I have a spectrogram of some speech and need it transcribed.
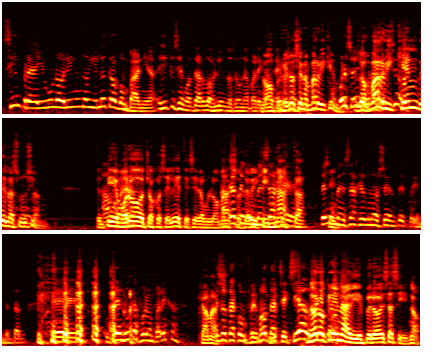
siempre hay uno lindo y el otro acompaña. Es difícil encontrar dos lindos en una pareja. No, pero ellos eran Barbie Ken. Por eso digo, Los Barbie. Ken de la Asunción. El Ah, pibe bueno. morocho, José Celeste, ese era un Acá lomazo, tengo un terrible mensaje, gimnasta. tengo Sí, un mensaje de un oyente, estoy inventando. Eh, ¿Ustedes nunca fueron pareja? Jamás. Eso está confirmado, está chequeado. No lo cree nadie, pero es así. No.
